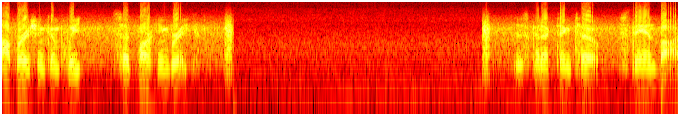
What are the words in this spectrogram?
Operation complete. Set parking brake. Disconnecting tow. Stand by.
